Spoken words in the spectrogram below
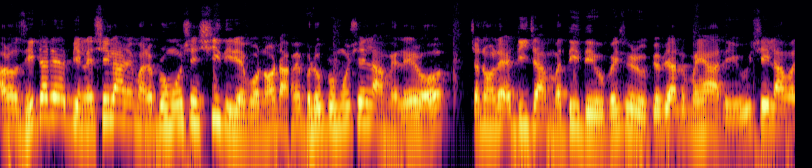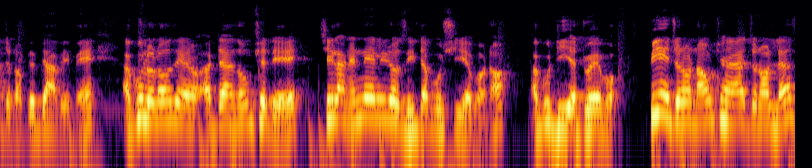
အဲ့တော့ဈေးတက်တဲ့အပြင်လည်းရှေးလာထဲမှာလည်း promotion ရှိသေးတယ်ပေါ့နော်ဒါပေမဲ့ဘယ်လို promotion လာမယ်လဲတော့ကျွန်တော်လည်းအတိအကျမသိသေးဘူးဘိတ်ဆွေတို့ပြောပြလို့မရသေးဘူးရှေးလာမှကျွန်တော်ပြောပြပေးမယ်အခုလောလောဆယ်တော့အတန်ဆုံးဖြစ်တယ်ရှေးလာနည်းနည်းလေးတော့ဈေးတက်ဖို့ရှိရပေါ့နော်အခုဒီအတွဲပေါ့ပြီးရင်ကျွန်တော်နောက်ထပ်ကျွန်တော် less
